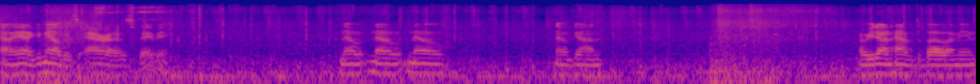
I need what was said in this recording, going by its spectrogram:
Oh yeah, give me all those arrows, baby. No, no, no, no gun. Or we don't have the bow, I mean.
